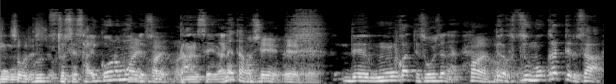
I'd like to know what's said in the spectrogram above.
い、もうグッズとして最高のもんですよ。はいはいはい。男性がね、楽しむ。で、儲かってそうじゃない。はいはいだから普通儲かってるさ、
